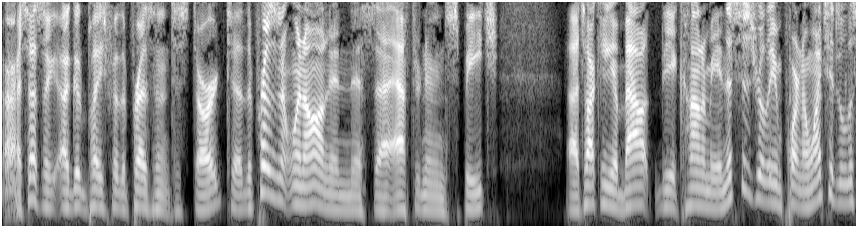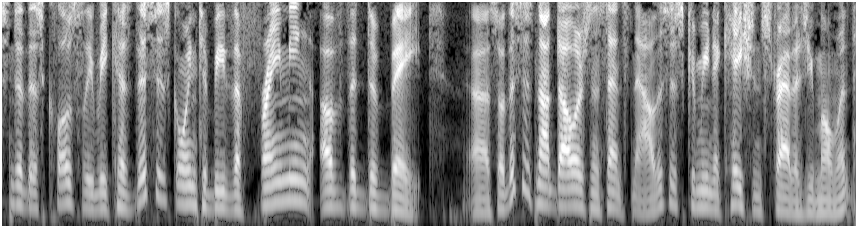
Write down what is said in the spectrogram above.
All right, so that's a, a good place for the president to start. Uh, the president went on in this uh, afternoon speech uh, talking about the economy, and this is really important. I want you to listen to this closely because this is going to be the framing of the debate. Uh, so this is not dollars and cents now. This is communication strategy moment.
